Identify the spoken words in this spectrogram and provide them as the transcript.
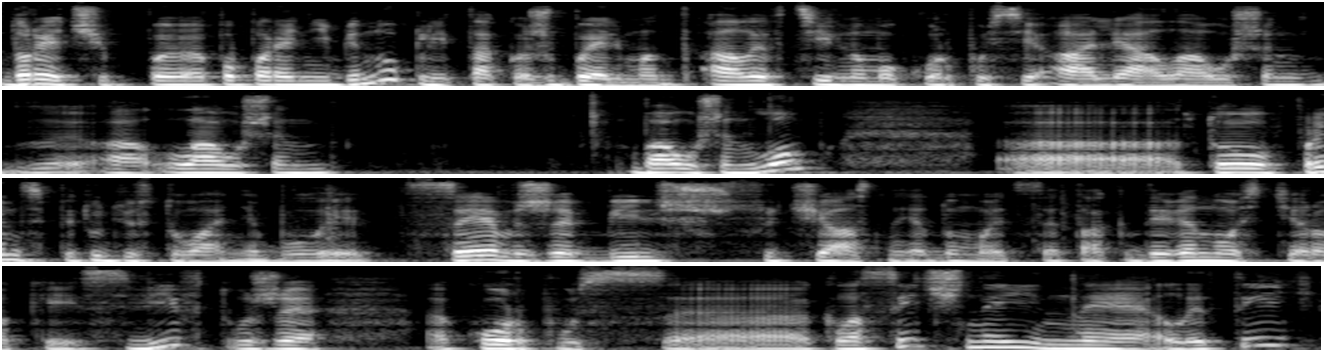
До речі, п- попередні біноклі також Бельмонт, але в цільному корпусі а-ля Лаушен, а, Лаушен, Баушен Ломб, то в принципі тут юстування були. Це вже більш сучасне, я думаю, це так, 90-ті роки Swift, уже е, корпус е, класичний, не летить.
